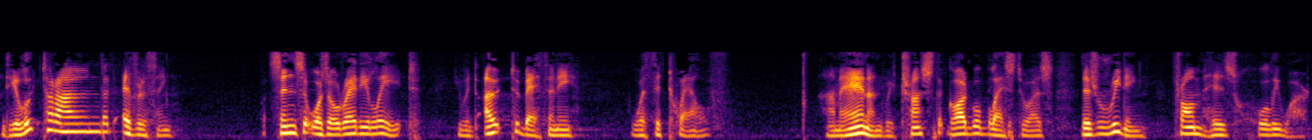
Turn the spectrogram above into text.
and he looked around at everything. But since it was already late, he went out to Bethany with the twelve. Amen. And we trust that God will bless to us this reading from his holy word.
